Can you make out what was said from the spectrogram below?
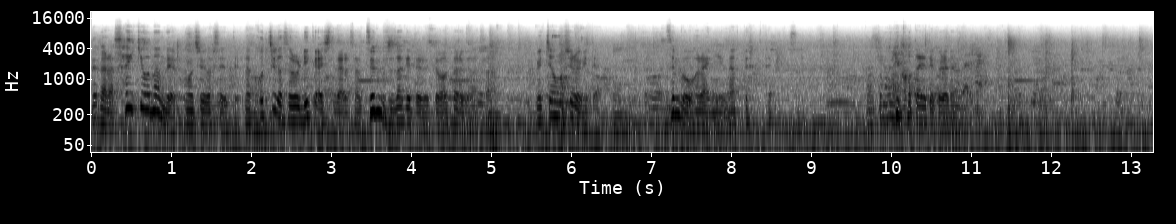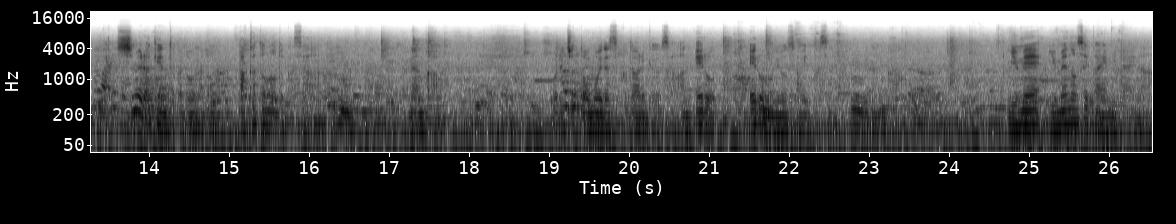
だから最強なんだよもう中学生ってだからこっちがそれを理解してたらさ全部ふざけてるって分かるからさめっちゃ面白いみたいな全部お笑いになってるってまともに答えてくれない。うん、志村けんとかどうなの？バカ殿とかさなんか俺ちょっと思い出すことあるけどさあのエロエロの要素入ってさ、うん。なんか夢夢の世界みたいな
